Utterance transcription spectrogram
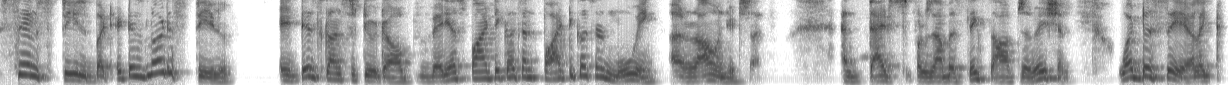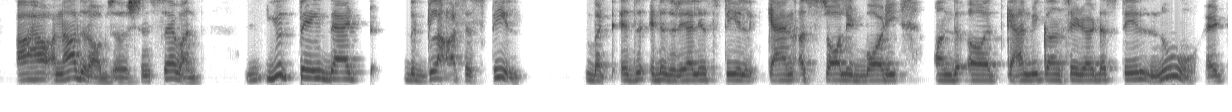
seems steel, but it is not steel. It is constituted of various particles, and particles are moving around itself. And that's, for example, sixth observation. What to say? Like I have another observation, seventh. You think that the glass is steel, but it is really steel? Can a solid body on the earth can be considered a steel? No, it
